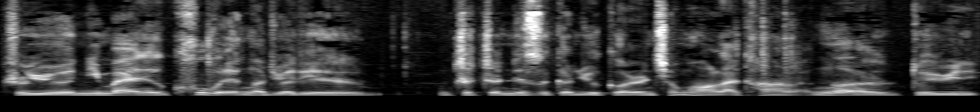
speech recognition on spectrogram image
至于你买那个酷威，我觉得这真的是根据个人情况来看了。我对于。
